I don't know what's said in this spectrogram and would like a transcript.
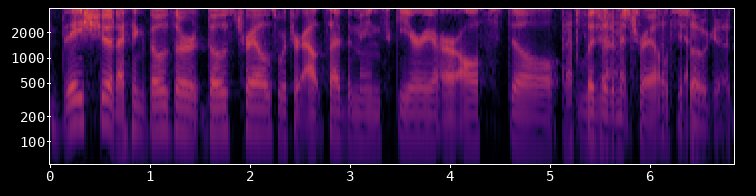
They should. I think those are those trails which are outside the main ski area are all still That's legitimate trails. That's yeah. so good.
